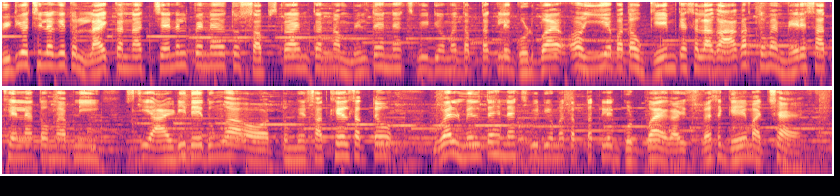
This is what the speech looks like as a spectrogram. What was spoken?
वीडियो अच्छी लगी तो लाइक करना चैनल पे नए तो सब्सक्राइब करना। मिलते हैं नेक्स्ट वीडियो में, तब तक ले गुड बाय और ये बताओ गेम कैसा लगा? अगर तुम्हें मेरे साथ खेलना है तो मैं अपनी इसकी आईडी दे दूँगा और तुम मेरे साथ खेल सकते हो। वेल मिलते हैं नेक्स्ट वीडियो में, तब तक ले गुड बाय गाइस वैसे गेम अच्छा है।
